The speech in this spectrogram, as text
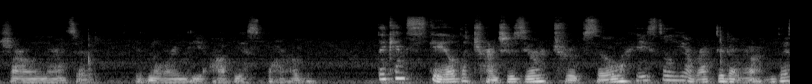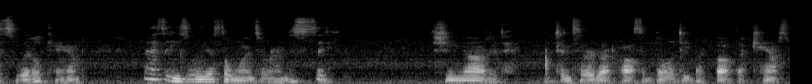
Charlene answered, ignoring the obvious barb, they can scale the trenches your troops so hastily erected around this little camp as easily as the ones around the city. She nodded, considered that possibility, but thought that camp's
